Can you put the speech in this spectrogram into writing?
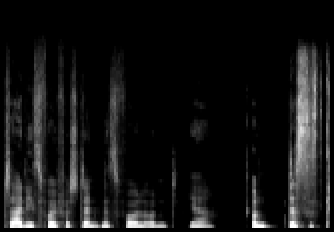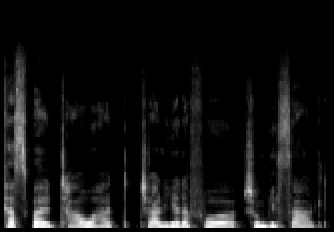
Charlie ist voll verständnisvoll und ja. Und das ist krass, weil Tao hat Charlie ja davor schon gesagt,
